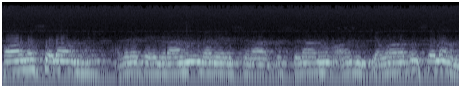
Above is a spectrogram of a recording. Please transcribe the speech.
قال السلام، حضرت ابراہیم علیہ السلام ہم آن جواب السلام.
